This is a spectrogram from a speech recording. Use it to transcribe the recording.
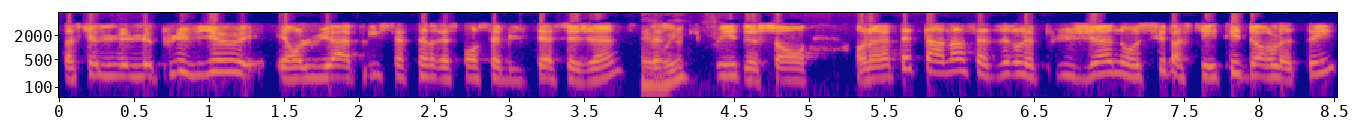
parce que le, plus vieux et on lui a appris certaines responsabilités à ce jeune, qui ben s'occuper de son. On aurait peut-être tendance à dire le plus jeune aussi parce qu'il a été dorloté,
